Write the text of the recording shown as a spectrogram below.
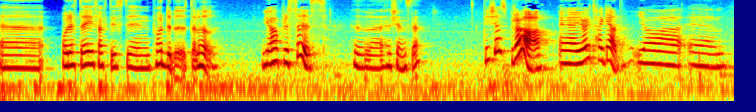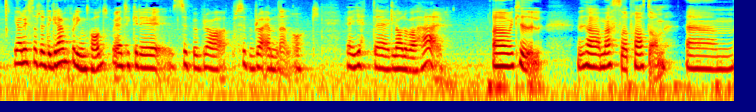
Uh, och detta är faktiskt din poddebut, eller hur? Ja, precis. Hur, eh, hur känns det? Det känns bra. Eh, jag är taggad. Jag, eh, jag har lyssnat lite grann på din podd och jag tycker det är superbra, superbra ämnen och jag är jätteglad att vara här. Ja, vad kul. Vi har massor att prata om. Um,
